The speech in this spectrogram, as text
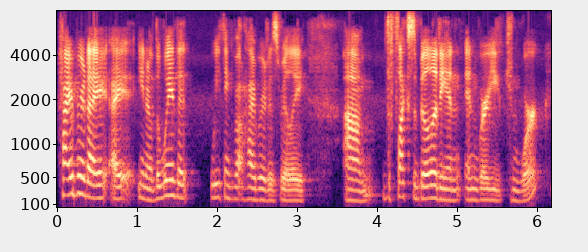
hybrid, I, I you know, the way that we think about hybrid is really um, the flexibility and in where you can work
